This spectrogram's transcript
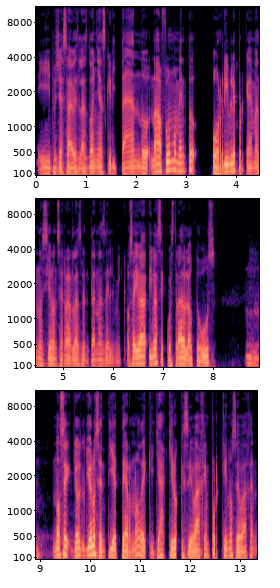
Y pues ya sabes, las doñas gritando. No, fue un momento horrible porque además nos hicieron cerrar las ventanas del micro. O sea, iba, iba secuestrado el autobús. No sé, yo, yo lo sentí eterno de que ya quiero que se bajen. ¿Por qué no se bajan?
